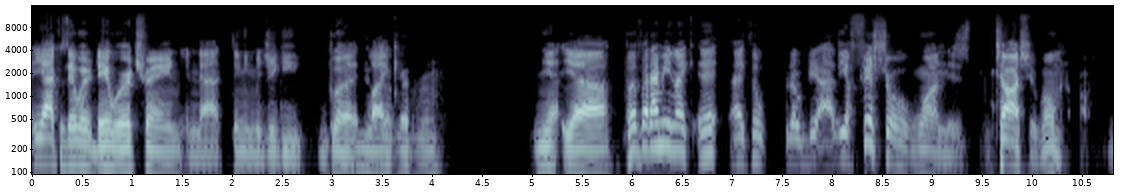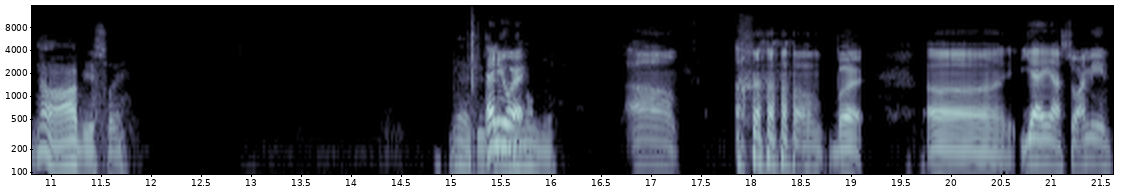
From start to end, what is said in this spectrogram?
yeah, because they were they were trained in that thingy majiggy. But the like. Yeah, yeah, but but I mean like it like the the, the, uh, the official one is Natasha Romanoff. No, obviously. Yeah, Anyway. one and only. Um, but uh, yeah, yeah. So I mean,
